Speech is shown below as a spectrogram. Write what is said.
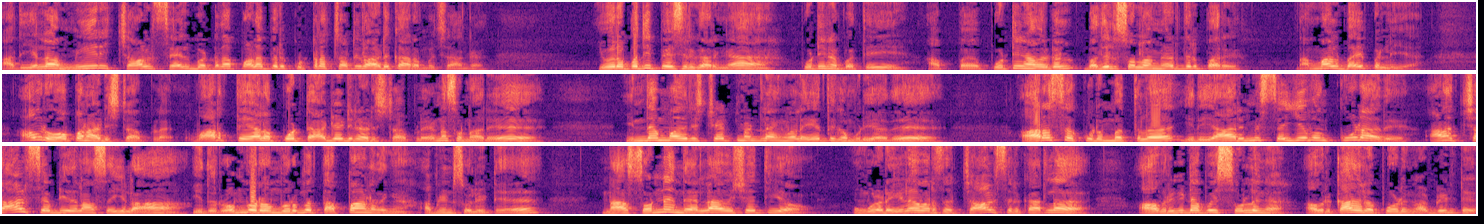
அது எல்லாம் மீறி சால் செயல்பட்டதாக பல பேர் குற்றச்சாட்டுகள் அடுக்க ஆரம்பித்தாங்க இவரை பற்றி பேசியிருக்காருங்க. புட்டினை பற்றி அப்போ புட்டின் அவர்கள் பதில் சொல்லாமல் இருந்திருப்பார். நம்மால் பயப்படலையே. அவர் ஓப்பனாக அடிச்சிட்டாப்ல வார்த்தையால் போட்டு அடி அடி அடிச்சிட்டாப்ல என்ன சொன்னார்? இந்த மாதிரி ஸ்டேட்மெண்ட்லாம் எங்களால் ஏற்றுக்க முடியாது. அரச குடும்பத்தில் இது யாருமே செய்யவும் கூடாது. ஆனால் சார்ல்ஸ் எப்படி இதெல்லாம் செய்யலாம்? இது ரொம்ப ரொம்ப ரொம்ப தப்பானதுங்க அப்படின்னு சொல்லிட்டு நான் சொன்ன இந்த எல்லா விஷயத்தையும் உங்களோட இளவரசர் சார்ல்ஸ் இருக்கார்ல அவர்கிட்ட போய் சொல்லுங்க. அவர் காதில் போடுங்க அப்படின்ட்டு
